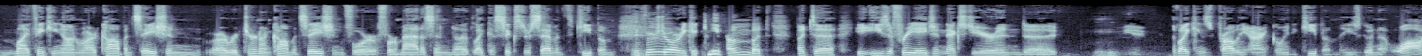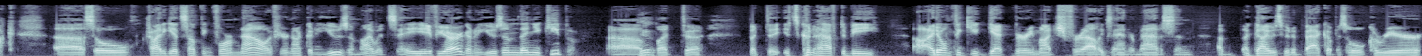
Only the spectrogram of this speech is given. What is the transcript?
my thinking on our compensation, our return on compensation for for Mattison, uh, like a sixth or seventh. Keep him. Very, sure, he could keep him, but but uh, he, he's a free agent next year, and uh, mm-hmm. you, the Vikings probably aren't going to keep him. He's going to walk. Uh, so try to get something for him now. If you're not going to use him, I would say if you are going to use him, then you keep him. Uh, yeah. But uh, but it's going to have to be. I don't think you get very much for Alexander Mattison a, a guy who's been a backup his whole career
